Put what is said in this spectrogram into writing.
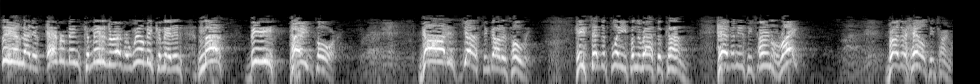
sin that has ever been committed or ever will be committed must be paid for. God is just and God is holy. He said to flee from the wrath of come. Heaven is eternal, right? Brother, hell's eternal.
